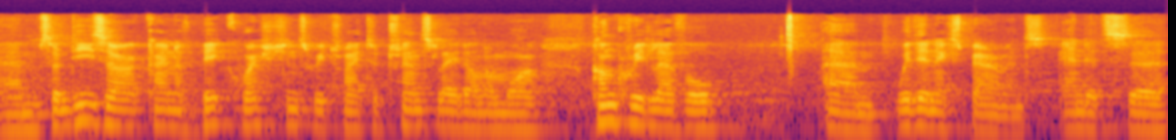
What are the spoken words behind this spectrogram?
Um, so these are kind of big questions we try to translate on a more concrete level um, within experiments, and it's uh,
